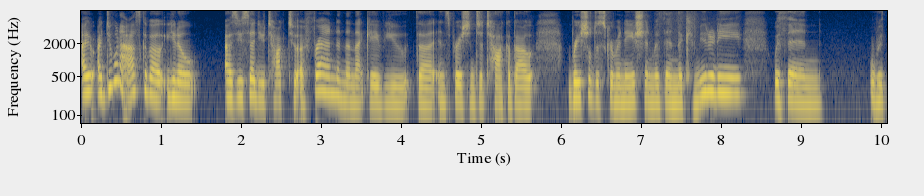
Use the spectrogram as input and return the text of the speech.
I, I do want to ask about you know as you said, you talked to a friend, and then that gave you the inspiration to talk about racial discrimination within the community, within with,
